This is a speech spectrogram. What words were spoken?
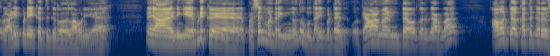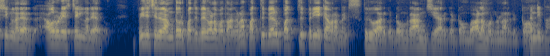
ஒரு அடிப்படையை கற்றுக்கிறதெல்லாம் ஒழிய நீங்கள் எப்படி ப்ரெசென்ட் பண்ணுறீங்கிறது உங்களுக்கு தனிப்பட்ட இது. ஒரு கேமராமேன்ட்ட ஒருத்தர் இருக்காருன்னா அவர்கிட்ட கற்றுக்கிற விஷயங்கள் நிறையா இருக்கும் அவருடைய ஸ்டைல் நிறையா இருக்கும். பிஜி ஸ்ரீராம்கிட்ட ஒரு பத்து பேர் வேலை பார்த்தாங்கன்னா பத்து பேர் பத்து பெரிய கேமராமேன்ஸ் திருவா இருக்கட்டும் ராம்ஜியா இருக்கட்டும் பாலமுருகனா இருக்கட்டும். கண்டிப்பா.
